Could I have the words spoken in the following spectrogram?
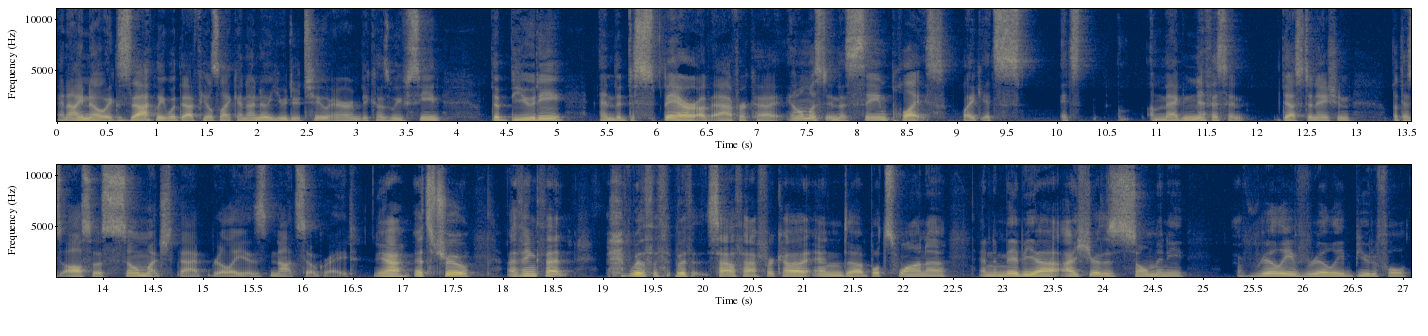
And I know exactly what that feels like. And I know you do too, Aren, because we've seen the beauty and the despair of Africa almost in the same place. Like it's, it's a magnificent destination, but there's also so much that really is not so great. Yeah, it's true. I think that with with South Africa and uh, Botswana and Namibia, I hear there's so many really really beautiful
